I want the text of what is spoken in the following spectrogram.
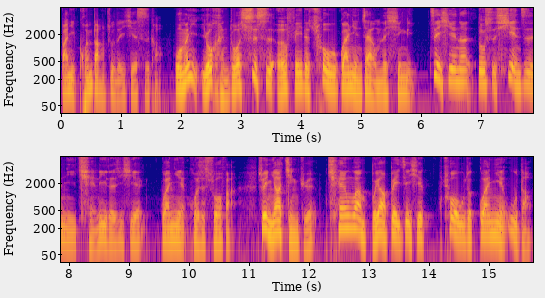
把你捆绑住的一些思考。我们有很多似是而非的错误观念在我们的心里，这些呢都是限制你潜力的一些观念或是说法，所以你要警觉，千万不要被这些错误的观念误导。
